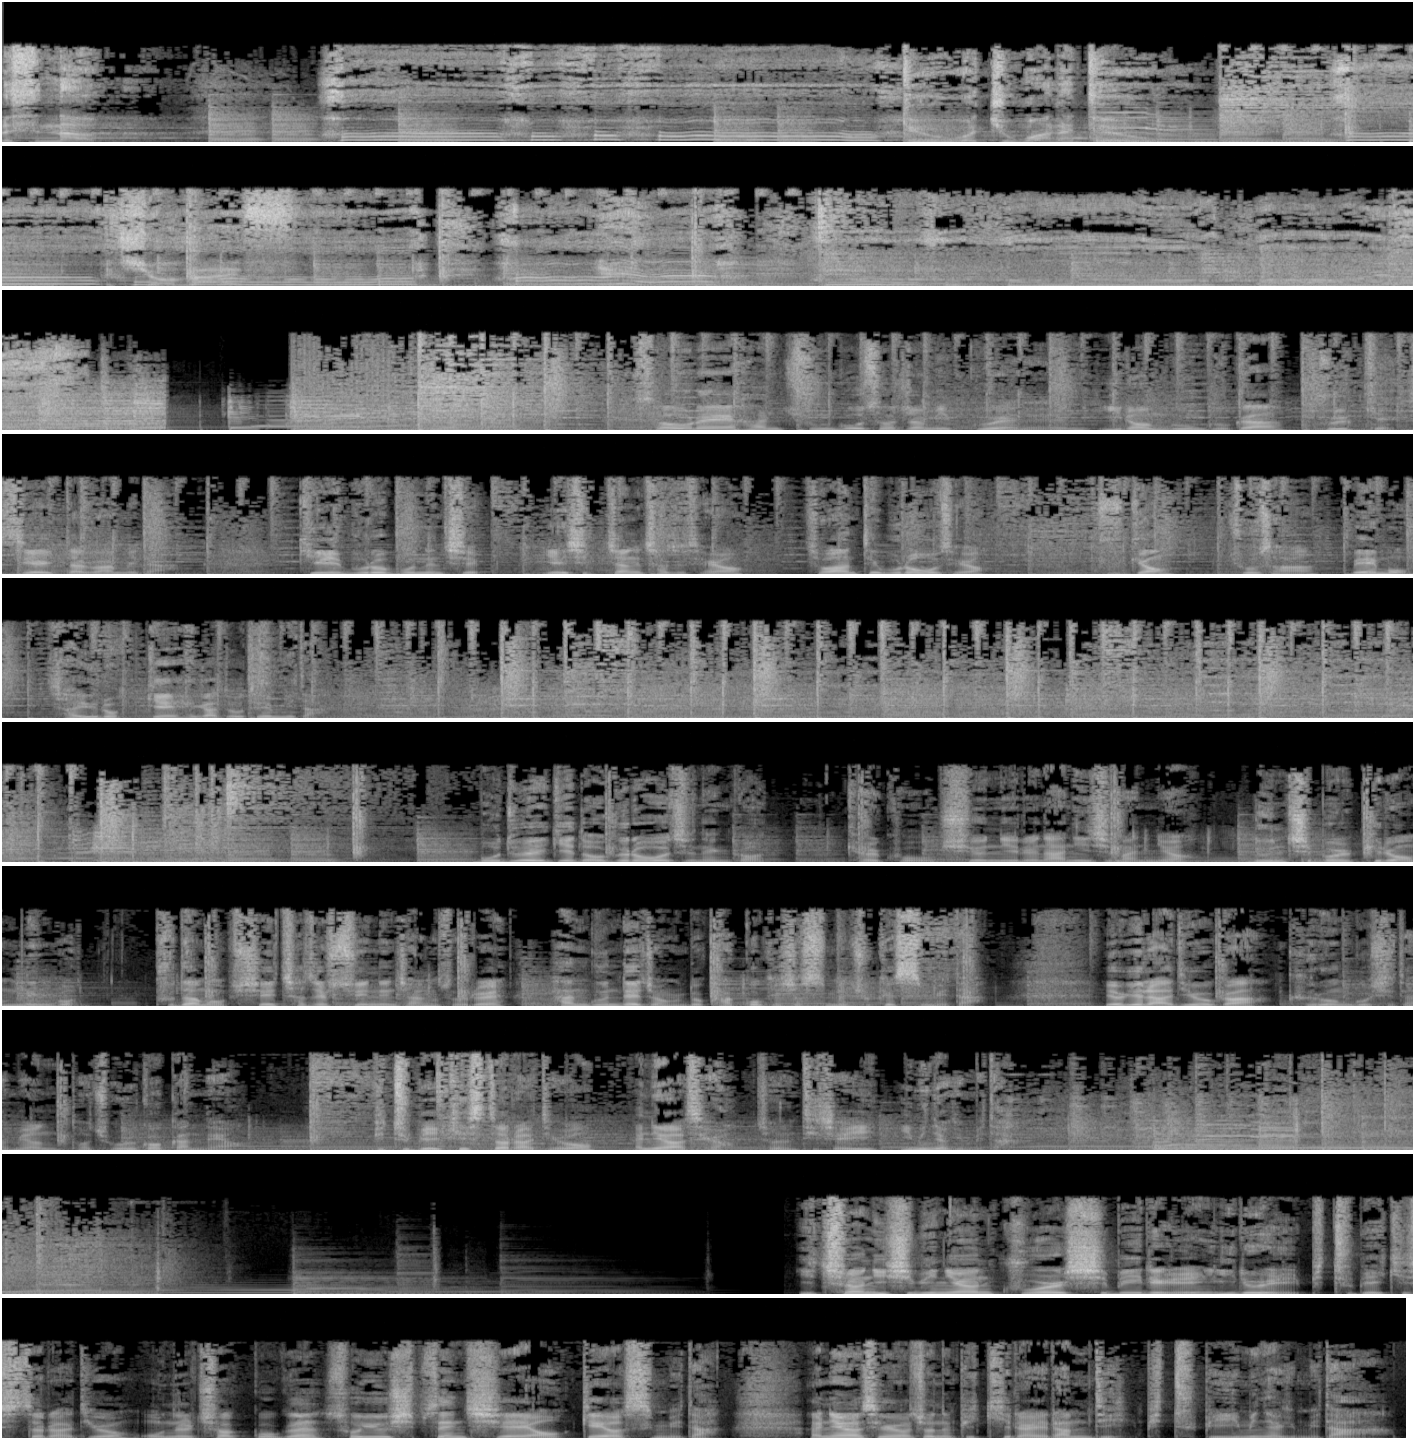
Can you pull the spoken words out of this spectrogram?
listen up. Do what you wanna do. It's your life. Yeah. 서울의 한 중고 서점 입구에는 이런 문구가 굵게 쓰여 있다고 합니다. 길 물어보는 집, 예식장 찾으세요? 저한테 물어보세요. 구경, 조사, 메모, 자유롭게 해가도 됩니다. 모두에게 너그러워지는 것, 결코 쉬운 일은 아니지만요. 눈치 볼 필요 없는 곳, 부담 없이 찾을 수 있는 장소를 한 군데 정도 갖고 계셨으면 좋겠습니다. 여기 라디오가 그런 곳이라면 더 좋을 것 같네요. B2B의 키스터 라디오. 안녕하세요. 저는 DJ 이민혁입니다. 2022년 9월 11일 일요일 B2B의 키스터 라디오 오늘 첫 곡은 소유 10cm의 어깨였습니다. 안녕하세요. 저는 비키라의 람디 BTOB 이민혁입니다.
